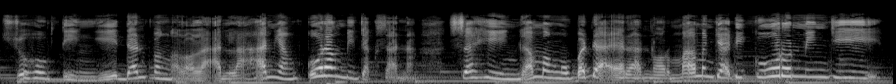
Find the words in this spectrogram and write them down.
suhu tinggi, dan pengelolaan lahan yang kurang bijaksana, sehingga mengubah daerah normal menjadi gurun Minji.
